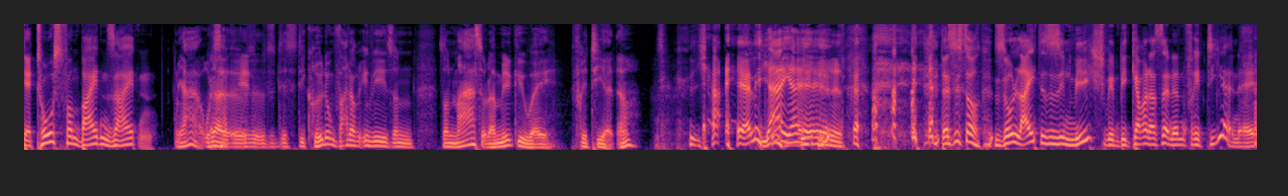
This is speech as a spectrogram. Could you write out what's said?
Der Toast von beiden Seiten. Ja, oder hat- äh, das, die Krönung war doch irgendwie so ein, so ein Mars oder Milky Way frittiert, ne? Ja, ehrlich? Ja, ja, ja. ja. Das ist doch so leicht, dass es in Milch schwimmt. Wie kann man das denn dann frittieren, ey?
